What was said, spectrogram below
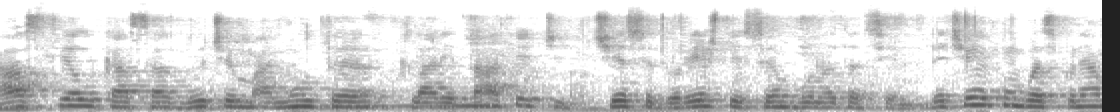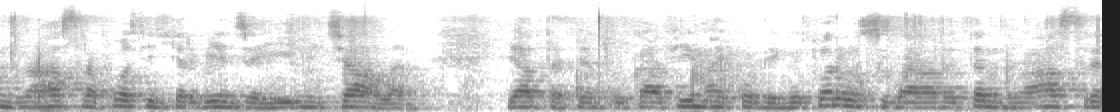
astfel ca să aducem mai multă claritate ce se dorește să îmbunătățim. De ce, cum vă spuneam dumneavoastră, a fost intervenția inițială, iată, pentru că a fi mai convingător, o să vă arătăm dumneavoastră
